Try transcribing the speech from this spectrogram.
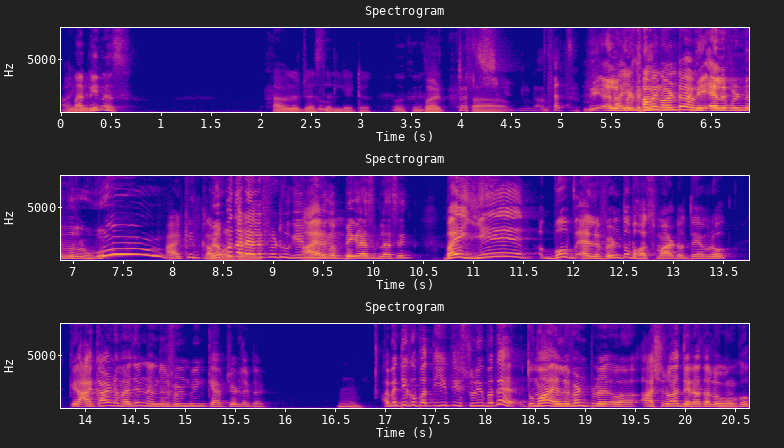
Are My you, penis. I will address that later okay but uh, that's the are you coming the, on to him the elephant in the room Woo! i can come remember on that to him. elephant who gave me I like a big ass blessing भाई ये वो एलिफेंट तो बहुत स्मार्ट होते हैं ब्रो कि I can't imagine an elephant being captured like that Hmm. अबे तेरे को पता ये स्टोरी पता है तो वहाँ एलिफेंट आशीर्वाद दे रहा था लोगों को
